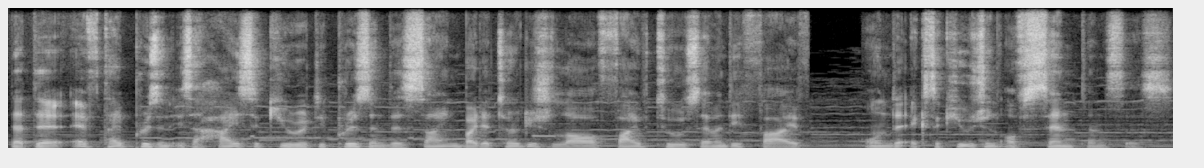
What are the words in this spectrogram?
that the F-type prison is a high security prison designed by the Turkish law 5275 on the execution of sentences.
